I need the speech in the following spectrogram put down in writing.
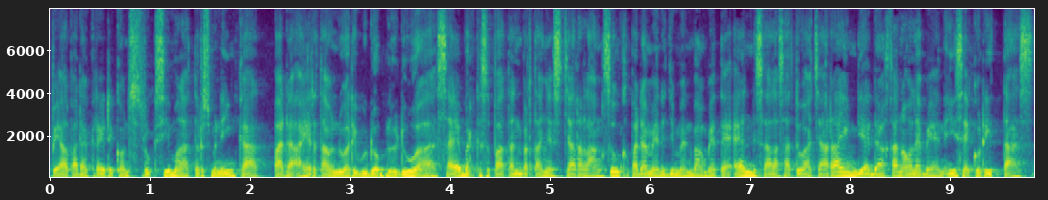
NPL pada kredit konstruksi malah terus meningkat. Pada akhir tahun 2022, saya berkesempatan bertanya secara langsung kepada manajemen Bank BTN di salah satu acara yang diadakan oleh BNI Sekuritas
